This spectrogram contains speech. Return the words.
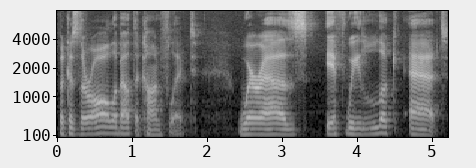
because they're all about the conflict. Whereas if we look at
